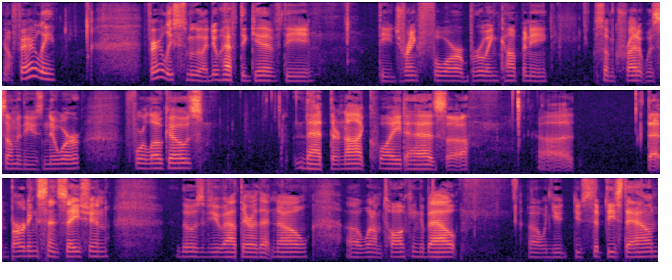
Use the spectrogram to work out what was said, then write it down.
You know, fairly, fairly smooth. I do have to give the the Drink Four Brewing Company some credit with some of these newer Four Lokos that they're not quite as uh, uh, that burning sensation. Those of you out there that know uh, what I'm talking about, uh, when you, you sip these down,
